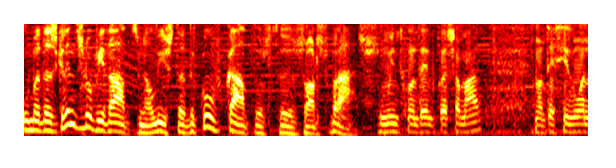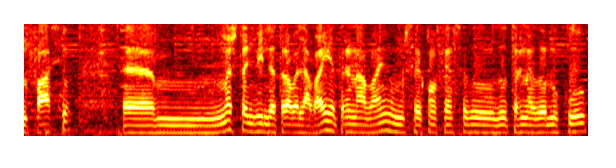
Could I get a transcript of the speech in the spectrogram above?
uma das grandes novidades na lista de convocados de Jorge Brás. Muito contente com a chamada, não tem sido um ano fácil, um, mas tenho vindo a trabalhar bem, a treinar bem, a merecer a confiança do, do, treinador no clube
